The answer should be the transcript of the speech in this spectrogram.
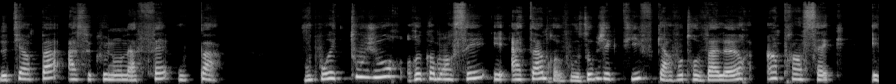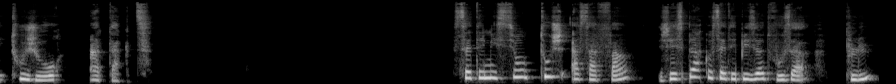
ne tient pas à ce que l'on a fait ou pas, vous pourrez toujours recommencer et atteindre vos objectifs car votre valeur intrinsèque est toujours intacte. Cette émission touche à sa fin. J'espère que cet épisode vous a plu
